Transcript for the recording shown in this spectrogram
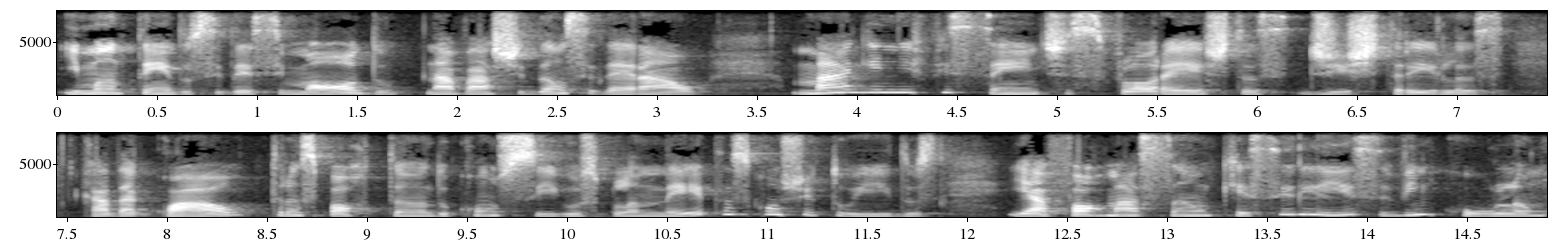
e mantendo-se desse modo, na vastidão sideral, magnificentes florestas de estrelas, cada qual transportando consigo os planetas constituídos e a formação que se lhes vinculam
